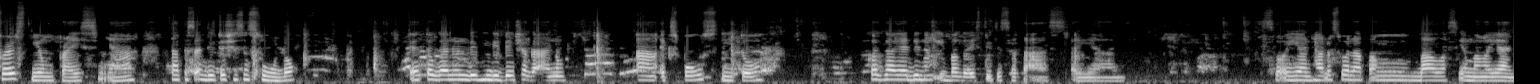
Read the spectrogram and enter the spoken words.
first yung price niya. Tapos, andito siya sa sulok. Ito, ganun din, hindi din siya gaanong uh, exposed dito. Kagaya din ng iba guys dito sa taas. Ayan. So, ayan, halos wala pang bawas yung mga yan.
